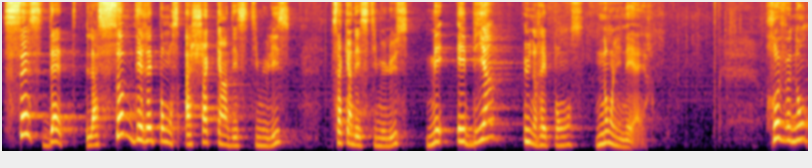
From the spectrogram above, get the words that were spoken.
cesse d'être la somme des réponses à chacun des stimulus, chacun des stimulus, mais est bien une réponse non linéaire. Revenons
